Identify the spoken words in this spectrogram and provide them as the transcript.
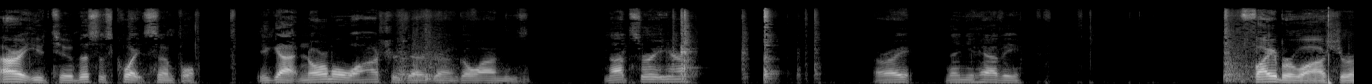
Alright YouTube, this is quite simple. You got normal washers that are going to go on these nuts right here. Alright, then you have a fiber washer,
